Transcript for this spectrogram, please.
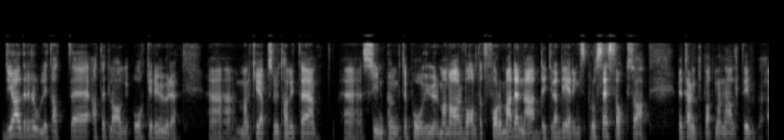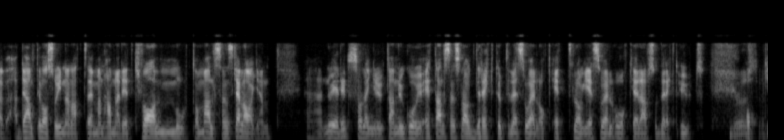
det är ju aldrig roligt att, eh, att ett lag åker ur. Eh, man kan ju absolut ha lite Eh, synpunkter på hur man har valt att forma denna degraderingsprocess också. Med tanke på att man alltid, eh, det alltid var så innan att man hamnade i ett kval mot de allsvenska lagen. Eh, nu är det inte så längre utan nu går ju ett allsvenskt lag direkt upp till SHL och ett lag i SHL åker alltså direkt ut. Och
